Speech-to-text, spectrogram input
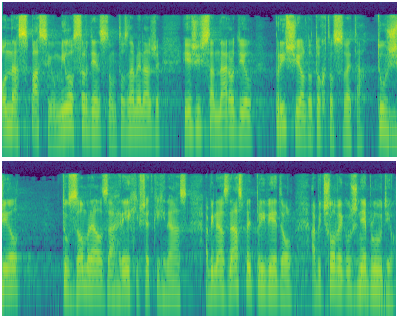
On nás spasil milosrdenstvom. To znamená, že Ježiš sa narodil, prišiel do tohto sveta. Tu žil, tu zomrel za hriechy všetkých nás, aby nás naspäť priviedol, aby človek už neblúdil.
